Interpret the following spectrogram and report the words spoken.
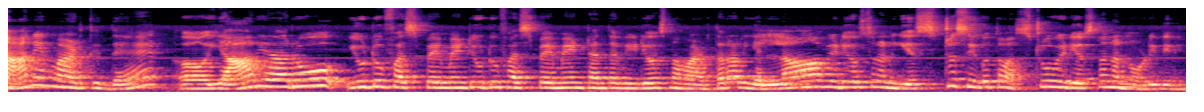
ನಾನೇನು ಮಾಡ್ತಿದ್ದೆ ಯಾರ್ಯಾರು YouTube first payment YouTube first payment ಅಂತ ವೀಡಿಯೋಸ್ನ ಮಾಡ್ತಾರೋ ಅವ್ರು ಎಲ್ಲ ವೀಡಿಯೋಸು ನನಗೆ ಎಷ್ಟು ಸಿಗುತ್ತೋ ಅಷ್ಟು ವೀಡಿಯೋಸ್ನ ನಾನು ನೋಡಿದ್ದೀನಿ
